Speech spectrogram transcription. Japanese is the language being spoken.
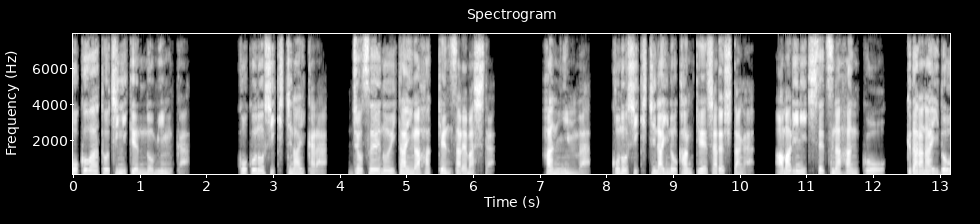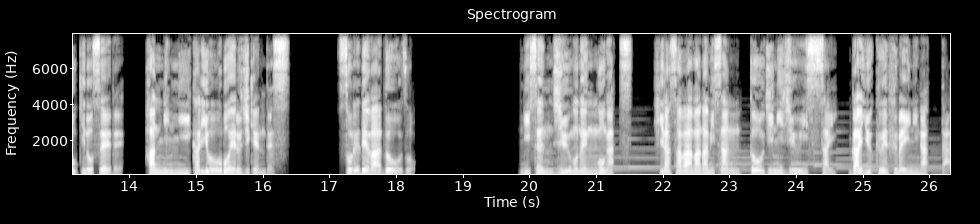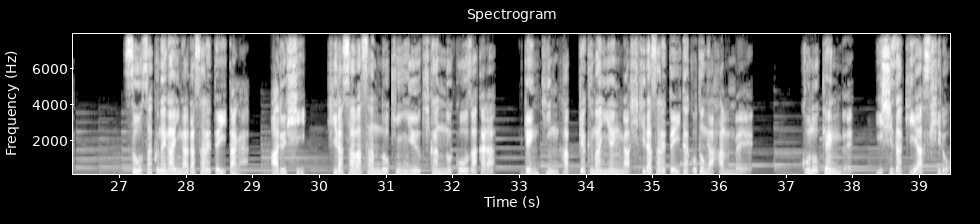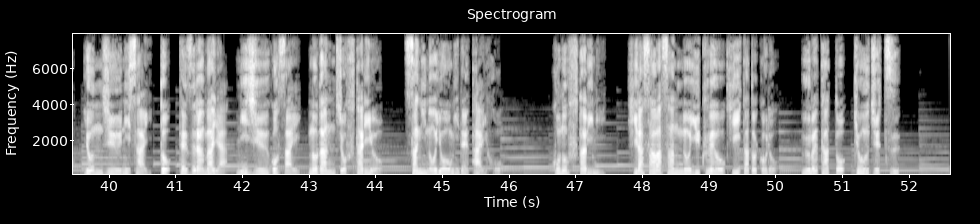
ここは栃木県の民家。ここの敷地内から女性の遺体が発見されました。犯人はこの敷地内の関係者でしたが、あまりに稚拙な犯行、くだらない動機のせいで、犯人に怒りを覚える事件です。それではどうぞ。2015年5月、平沢まなみさん当時21歳が行方不明になった。捜索願いが出されていたが、ある日、平沢さんの金融機関の口座から現金800万円が引き出されていたことが判明。この件で石崎康弘42歳と手面麻也25歳の男女2人を詐欺の容疑で逮捕。この2人に平沢さんの行方を聞いたところ埋めたと供述。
